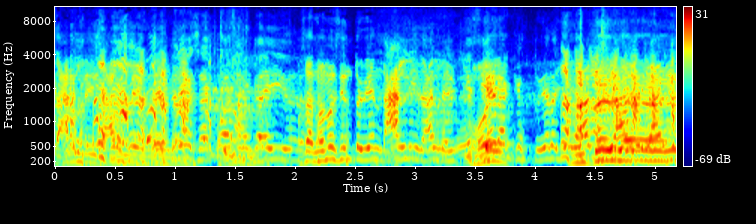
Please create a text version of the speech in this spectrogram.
darle y darle, güey. O sea, no me siento bien, dale, dale. Él Quisiera Oye, que estuviera yo dale, entonces, dale, dale,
